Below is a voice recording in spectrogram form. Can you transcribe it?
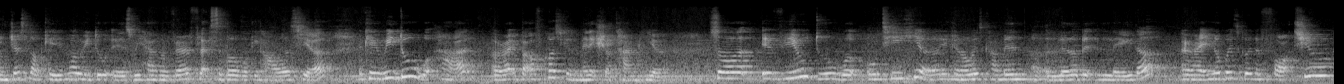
In JustLogin, what we do is we have a very flexible working hours here. Okay, we do work hard, alright, but of course you can manage your time here. So if you do work OT here, you can always come in a, a little bit later. Alright, nobody's going to fault you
